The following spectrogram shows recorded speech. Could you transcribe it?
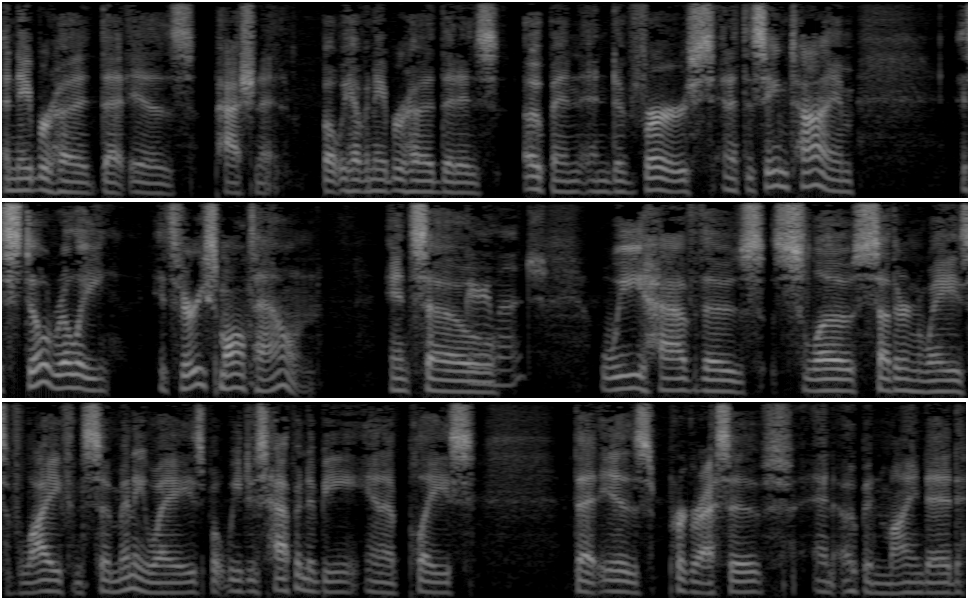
a neighborhood that is passionate but we have a neighborhood that is open and diverse, and at the same time, it's still really it's very small town, and so we have those slow southern ways of life in so many ways, but we just happen to be in a place that is progressive and open minded,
